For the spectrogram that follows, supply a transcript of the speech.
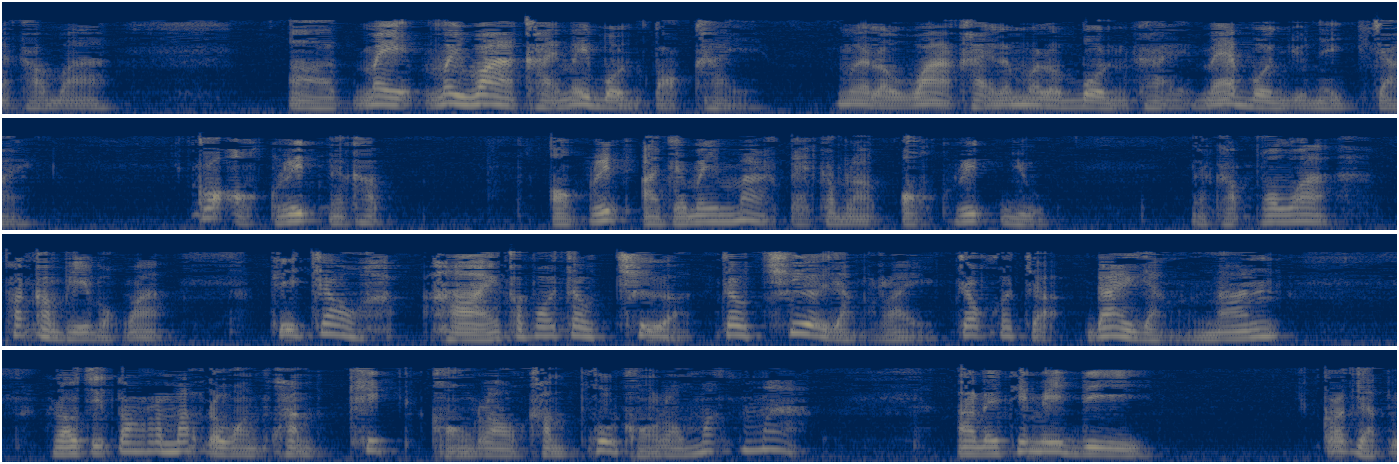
นะครับว่าไม่ไม่ว่าใครไม่บ่นต่อใคร เมื่อเราว่าใครแล้วเมื่อเราบ่นใคร แม่บ่นอยู่ในใจ ก็ออกฤทธิ์นะครับ ออกฤทธิ์อาจจะไม่มากแต่กำลังออกฤทธิ์อยู่นะครับ เพราะว่าพระคัมภีร์บอกว่า ที่เจ้าหายก็เพราะเจ้าเชื่อ เจ้าเชื่ออย่างไร เจ้าก็จะได้อย่างนั้น เราจะต้องระมัดระวังความคิดของเราคำพูดของเรามาก ๆ อะไรที่ไม่ดี ก็อย่าไป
